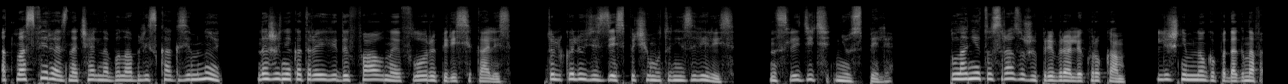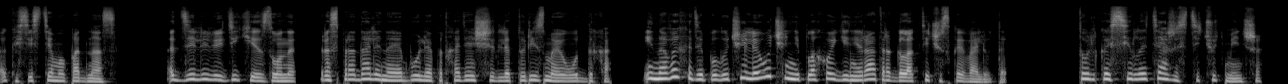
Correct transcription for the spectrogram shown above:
Атмосфера изначально была близка к земной, даже некоторые виды фауны и флоры пересекались, только люди здесь почему-то не завелись, наследить не успели. Планету сразу же прибрали к рукам, лишь немного подогнав экосистему под нас. Отделили дикие зоны, распродали наиболее подходящие для туризма и отдыха, и на выходе получили очень неплохой генератор галактической валюты. Только сила тяжести чуть меньше,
